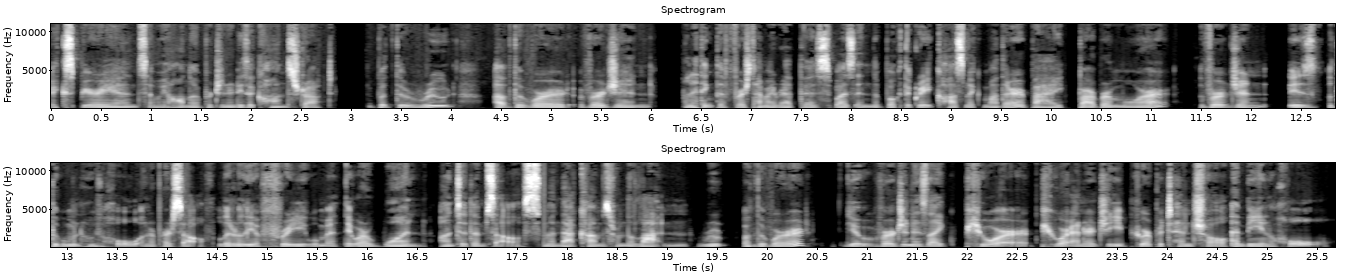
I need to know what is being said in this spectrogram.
experience and we all know virginity is a construct. But the root of the word virgin and I think the first time I read this was in the book The Great Cosmic Mother by Barbara Mor. Virgin is the woman who's whole and of herself, literally a free woman. They were one unto themselves. And that comes from the Latin root of the word. You know, virgin is like pure, pure energy, pure potential, and being whole,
